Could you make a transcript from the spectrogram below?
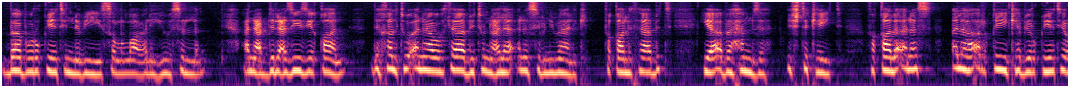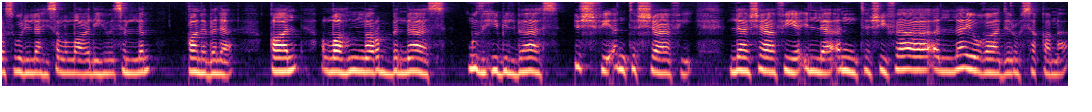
باب رقية النبي صلى الله عليه وسلم. عن عبد العزيز قال دخلت أنا وثابت على أنس بن مالك فقال ثابت يا أبا حمزة اشتكيت. فقال أنس ألا أرقيك برقية رسول الله صلى الله عليه وسلم؟ قال بلى. قال اللهم رب الناس مذهب الباس اشفي أنت الشافي. لا شافي إلا أنت شفاء لا يغادر سقما.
